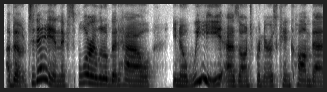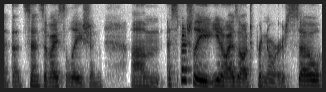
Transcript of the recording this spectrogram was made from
about today and explore a little bit how you know we as entrepreneurs can combat that sense of isolation um, especially you know as entrepreneurs. So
